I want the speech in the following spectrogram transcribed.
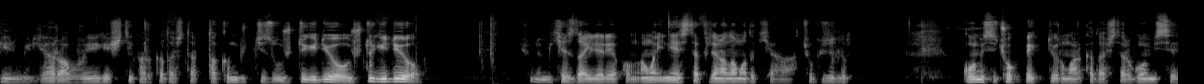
1 milyar avroyu geçtik arkadaşlar. Takım bütçesi uçtu gidiyor, uçtu gidiyor. Şunu bir kez daha ileri yapalım ama Iniesta falan alamadık ya. Çok üzüldüm. Gomis'i çok bekliyorum arkadaşlar Gomis'i.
